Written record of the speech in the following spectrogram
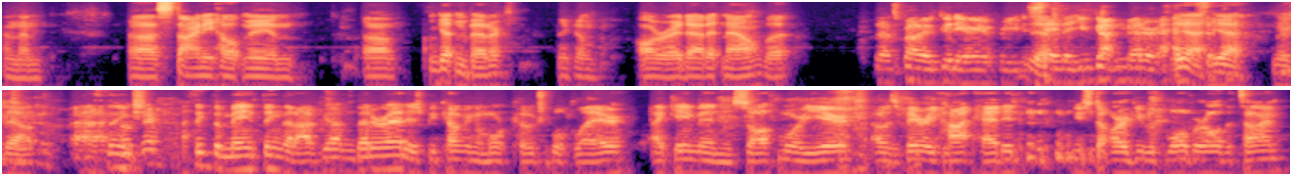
and then uh, Steiny helped me, and um, I'm getting better. I think I'm all right at it now, but That's probably a good area for you to Yeah. say that you've gotten better at. yeah, yeah, no doubt. Uh, I think- Coach? I think the main thing that I've gotten better at is becoming a more coachable player. I came in sophomore year. I was very hot headed. Used to argue with Wilbur all the time.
